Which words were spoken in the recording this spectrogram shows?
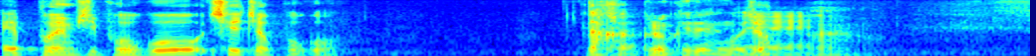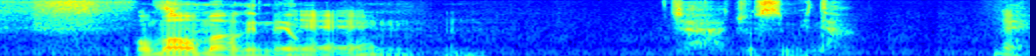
FOMC 보고 실적 보고 딱 그렇죠. 그렇게 되는 거죠. 네. 아. 어마어마하겠네요. 예. 음. 자, 좋습니다. 네.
